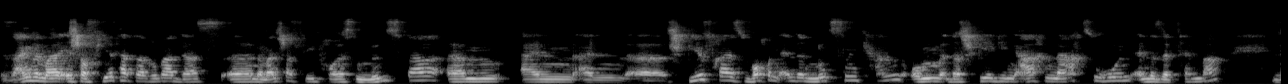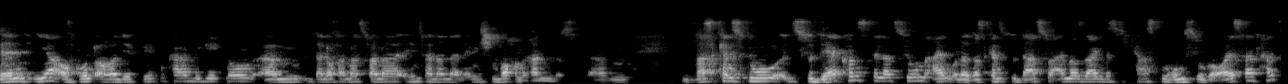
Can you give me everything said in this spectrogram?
sagen wir mal, echauffiert hat darüber, dass äh, eine Mannschaft wie Preußen Münster ähm, ein, ein äh, spielfreies Wochenende nutzen kann, um das Spiel gegen Aachen nachzuholen Ende September während ihr aufgrund eurer DFB-Pokalbegegnung ähm, dann auf einmal zweimal hintereinander in englischen Wochen ran müsst. Ähm, was kannst du zu der Konstellation ein oder was kannst du dazu einmal sagen, dass sich Carsten Rums so geäußert hat?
